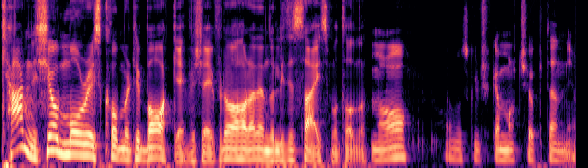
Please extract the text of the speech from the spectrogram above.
Kanske om Morris kommer tillbaka i och för sig, för då har han ändå lite size mot honom. Ja, jag skulle försöka matcha upp den ja.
